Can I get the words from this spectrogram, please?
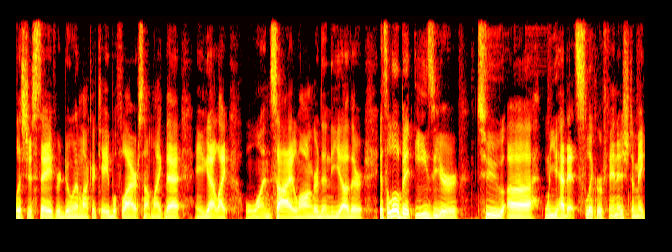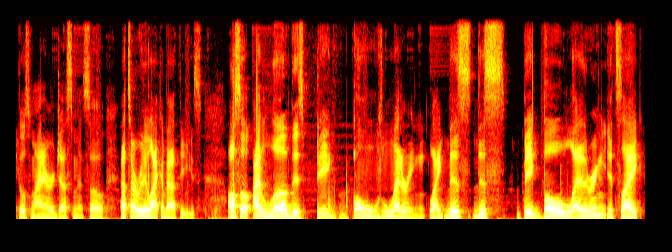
Let's just say if you're doing like a cable fly or something like that and you got like one side longer than the other, it's a little bit easier easier to, uh, when you have that slicker finish, to make those minor adjustments. So that's what I really like about these. Also, I love this big, bold lettering. Like this, this big, bold lettering, it's like,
